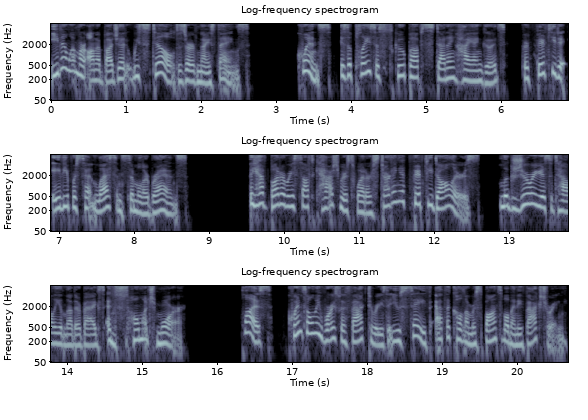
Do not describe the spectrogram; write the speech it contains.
Even when we're on a budget, we still deserve nice things. Quince is a place to scoop up stunning high-end goods for fifty to eighty percent less than similar brands. They have buttery soft cashmere sweaters starting at fifty dollars, luxurious Italian leather bags, and so much more. Plus, Quince only works with factories that use safe, ethical, and responsible manufacturing.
